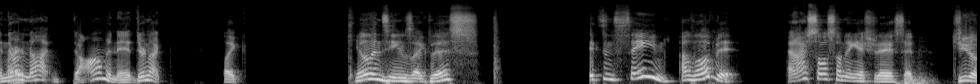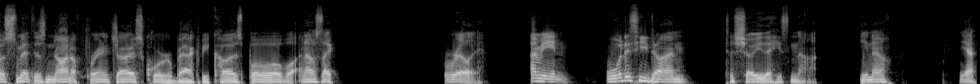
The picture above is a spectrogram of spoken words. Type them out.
And they're Right. not dominant. They're not like killing teams like this. It's insane. I love it. And I saw something yesterday that said Geno Smith is not a franchise quarterback because blah blah blah blah. And I was like, really? I mean, what has he done to show you that he's not? You know? Yeah.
